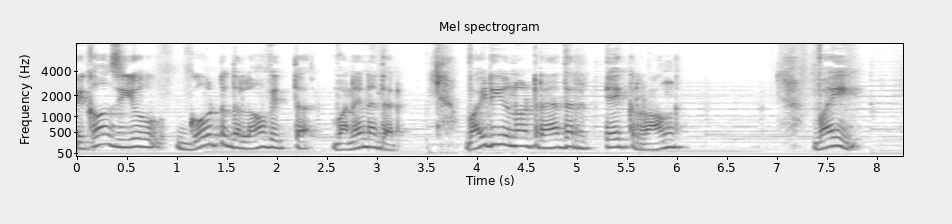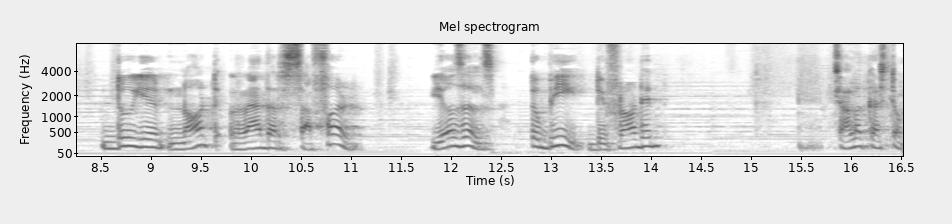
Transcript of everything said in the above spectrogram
because you go to the law with one another why do you not rather take wrong why do you not rather suffer yourselves to be defrauded చాలా కష్టం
